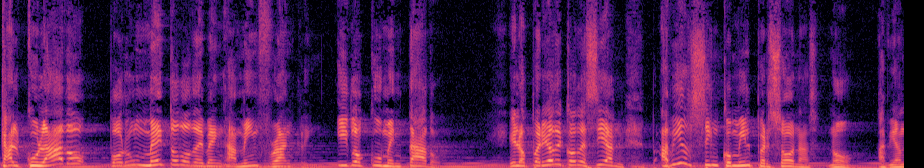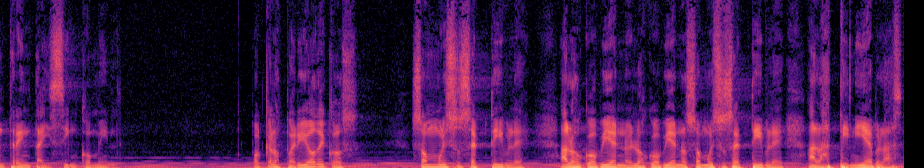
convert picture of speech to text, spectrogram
Calculado por un método de Benjamin Franklin y documentado. Y los periódicos decían, habían 5 mil personas. No, habían 35 mil. Porque los periódicos son muy susceptibles a los gobiernos y los gobiernos son muy susceptibles a las tinieblas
